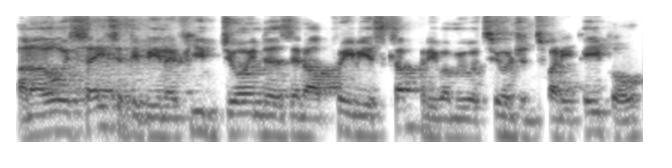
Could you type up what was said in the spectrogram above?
And I always say to people, you know, if you joined us in our previous company when we were 220 people,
